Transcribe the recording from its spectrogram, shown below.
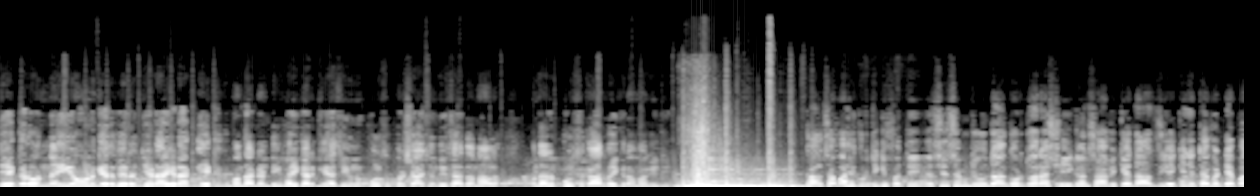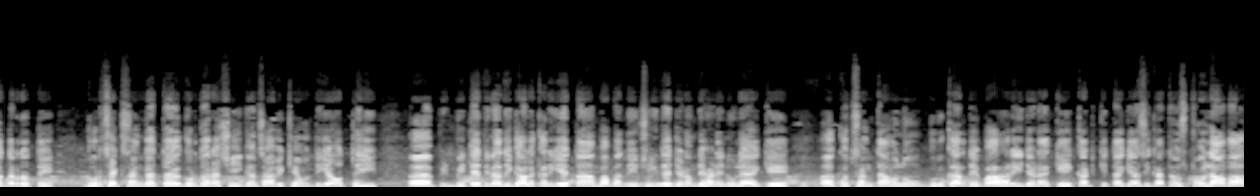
ਜੇਕਰ ਉਹ ਨਹੀਂ ਆਉਣਗੇ ਤਾਂ ਫਿਰ ਜਿਹੜਾ ਜਿਹੜਾ ਇੱਕ ਇੱਕ ਬੰਦਾ ਆਇਡੈਂਟੀਫਾਈ ਕਰਕੇ ਅਸੀਂ ਉਹਨੂੰ ਪੁਲਿਸ ਪ੍ਰਸ਼ਾਸਨ ਦੀ ਸਹਾਇਤਾ ਨਾਲ ਉਹਨਾਂ ਤੇ ਪੁਲਿਸ ਕਾਰਵਾਈ ਕਰਾਵਾਂਗੇ ਜੀ। ਖਾਲਸਾ ਵਾਹਿਗੁਰੂ ਜੀ ਕੀ ਫਤਿਹ। ਅਸੀਂ ਇਸ ਮੌਜੂਦ ਹਾਂ ਗੁਰਦੁਆਰਾ ਸ਼ੀਗੰਜ ਸਾਹਿਬ ਵਿਖੇ ਦੱਸਦੀ ਹੈ ਕਿ ਜਿੱਥੇ ਵੱਡੇ ਪੱਧਰ ਦੇ ਉੱਤੇ ਗੁਰਸਿੱਖ ਸੰਗਤ ਗੁਰਦੁਆਰਾ ਸ਼ੀਗੰਜ ਸਾਹਿਬ ਵਿਖੇ ਆਉਂਦੀ ਹੈ ਉੱਥੇ ਹੀ ਬੀਤੇ ਦਿਨਾਂ ਦੀ ਗੱਲ ਕਰੀਏ ਤਾਂ ਬਾਬਾ ਦੀਪ ਸਿੰਘ ਦੇ ਜਨਮ ਦਿਹਾੜੇ ਨੂੰ ਲੈ ਕੇ ਅ, ਕੁਝ ਸੰਗਤਾਂ ਵੱਲੋਂ ਗੁਰੂ ਘਰ ਦੇ ਬਾਹਰ ਹੀ ਜਿਹੜਾ ਕੇਕ ਕੱਟ ਕੀਤਾ ਗਿਆ ਸੀਗਾ ਤੇ ਉਸ ਤੋਂ ਇਲਾਵਾ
